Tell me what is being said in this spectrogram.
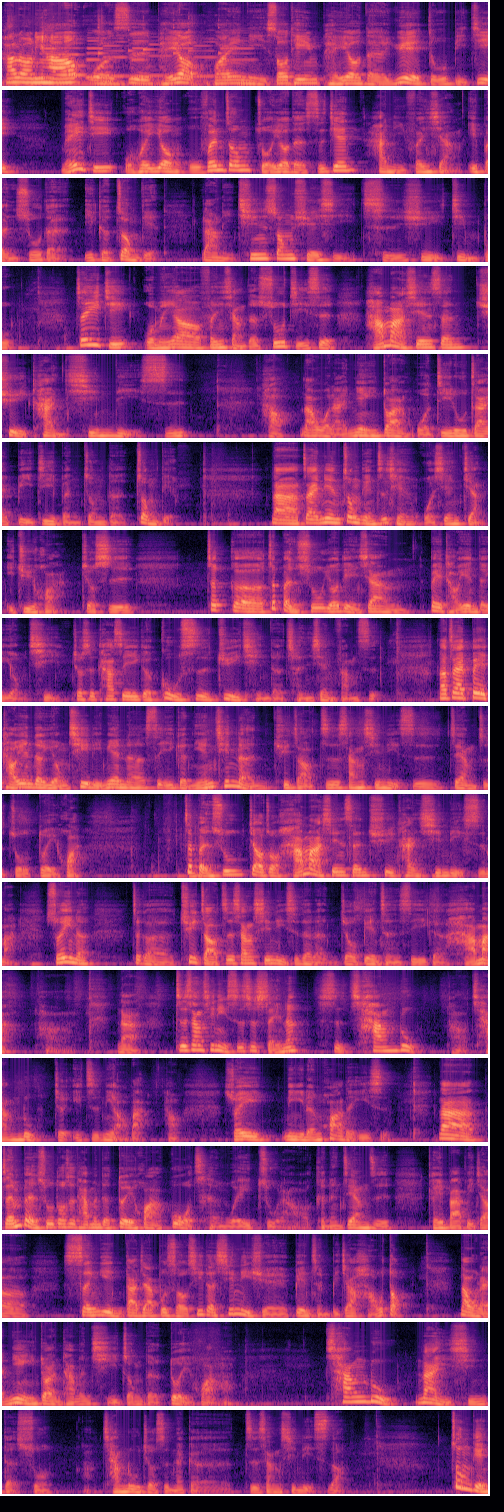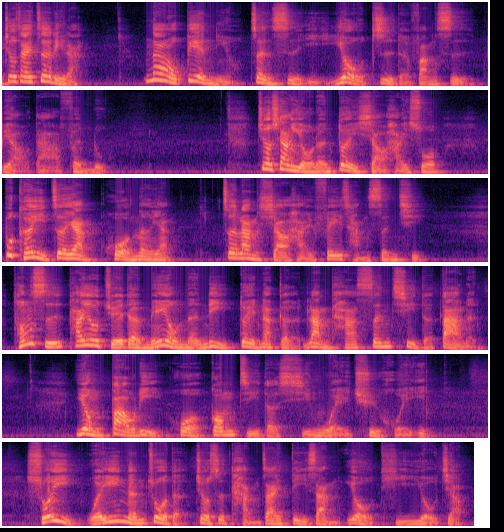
Hello，你好，我是培佑，欢迎你收听培佑的阅读笔记。每一集我会用五分钟左右的时间和你分享一本书的一个重点，让你轻松学习，持续进步。这一集我们要分享的书籍是《蛤蟆先生去看心理师》。好，那我来念一段我记录在笔记本中的重点。那在念重点之前，我先讲一句话，就是这个这本书有点像《被讨厌的勇气》，就是它是一个故事剧情的呈现方式。那在《被讨厌的勇气》里面呢，是一个年轻人去找智商心理师这样子做对话。这本书叫做《蛤蟆先生去看心理师》嘛，所以呢，这个去找智商心理师的人就变成是一个蛤蟆。好，那。智商心理师是谁呢？是苍鹭，好，苍鹭就一只鸟吧，好，所以拟人化的意思。那整本书都是他们的对话过程为主，然后可能这样子可以把比较生硬、大家不熟悉的心理学变成比较好懂。那我来念一段他们其中的对话哈。苍鹭耐心的说：“啊，苍鹭就是那个智商心理师哦，重点就在这里啦。”闹别扭，正是以幼稚的方式表达愤怒，就像有人对小孩说“不可以这样或那样”，这让小孩非常生气。同时，他又觉得没有能力对那个让他生气的大人用暴力或攻击的行为去回应，所以唯一能做的就是躺在地上又踢又叫。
